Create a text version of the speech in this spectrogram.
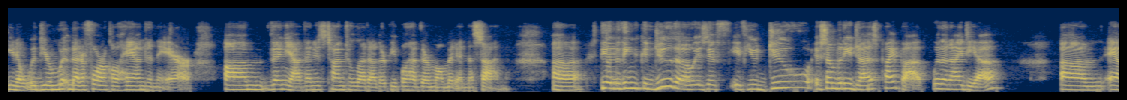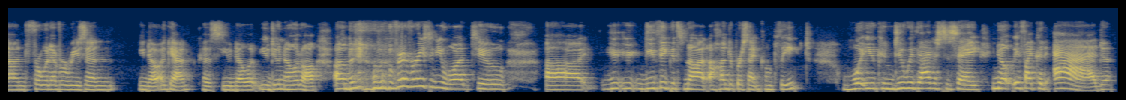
you know, with your metaphorical hand in the air, um, then yeah, then it's time to let other people have their moment in the sun. Uh, the other thing you can do though is if if you do if somebody does pipe up with an idea, um, and for whatever reason you know, again, because you know it, you do know it all. Um, but for whatever reason you want to uh, you, you, think it's not 100% complete, what you can do with that is to say, you know, if I could add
